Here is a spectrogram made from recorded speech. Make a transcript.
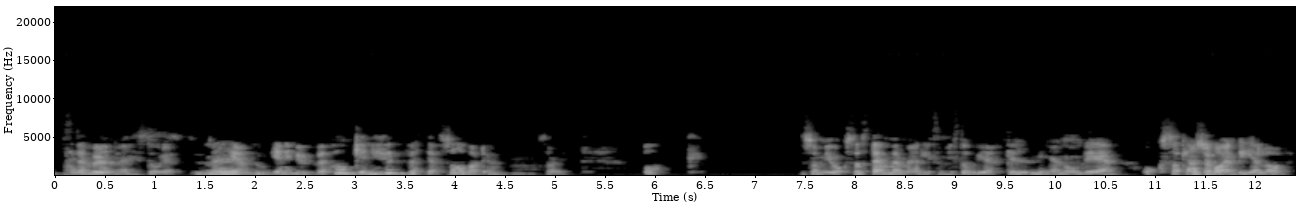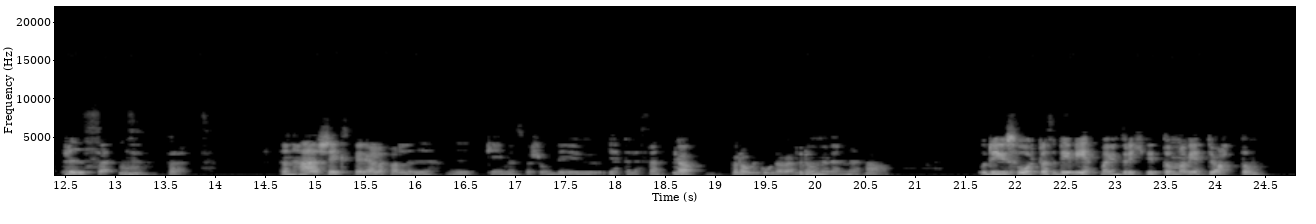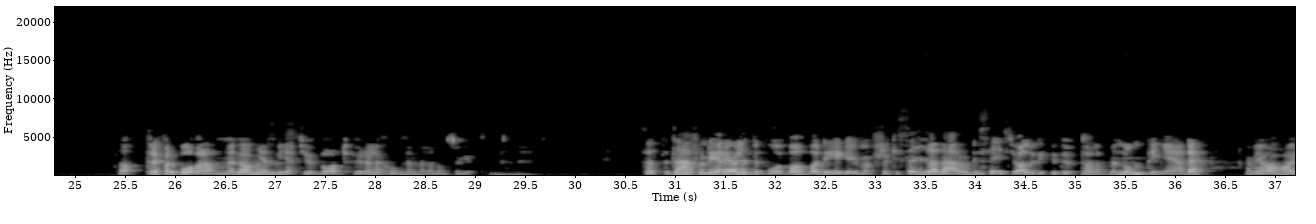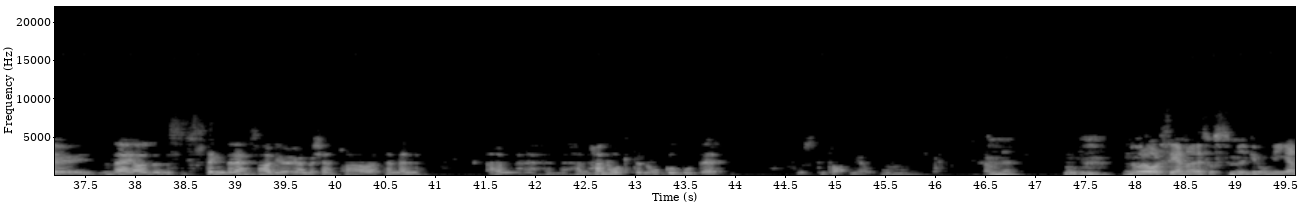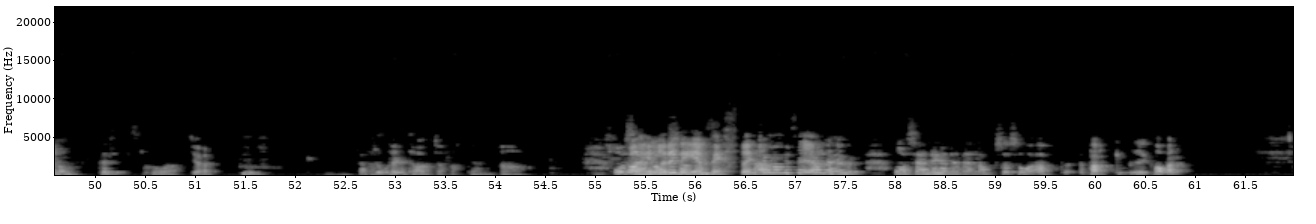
är stämmer med historien. Huggen, huggen i huvudet. Huggen i huvudet ja, så var det. Mm. Sorry. Och som ju också stämmer med liksom historieskrivningen. Om det också kanske var en del av priset. Mm. För att den här Shakespeare i alla fall i, i Gamens version blir ju jätteledsen. Ja, för de är goda vänner. För de är vänner. Ja. Och det är ju svårt, alltså det vet man ju inte riktigt. Man vet ju att de Ja. träffade på varandra men Ja, ingen precis. vet ju vad, hur relationen mellan dem såg ut. Men, eh, så att där funderar jag lite på vad, vad det är Gaiman försöker säga där och det sägs ju aldrig riktigt uttalat Mm. men någonting är det. Ja, men jag har ju, när jag stängde den så hade jag ju ändå känslan av att nej, men han, han, han åkte nog och bodde hos Titania. Mm. Mm. Mm. Några år senare så smyger hon igenom Precis. och gör Jag tror det. tag tar fatt. Ja, Och ja hellre också- det än pesten Ja. kan man väl säga. Eller hur? Och sen är det väl också så att Pack blir kvar.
